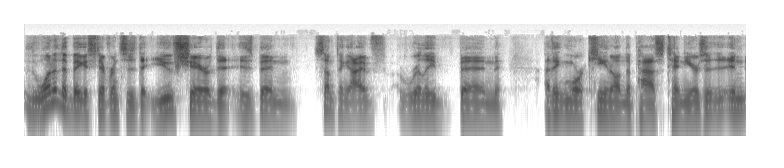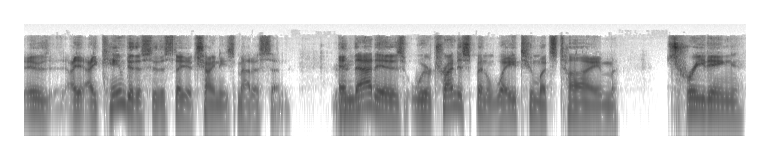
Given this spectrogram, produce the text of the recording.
one of the biggest differences that you've shared that has been something I've really been. I think more keen on the past 10 years. And it was, I, I came to this through the study of Chinese medicine. And mm-hmm. that is, we're trying to spend way too much time treating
